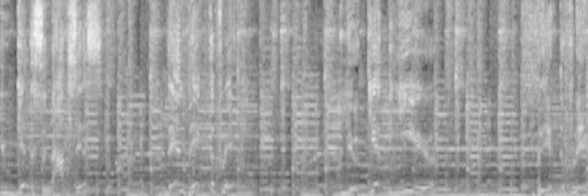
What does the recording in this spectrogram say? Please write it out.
You get the synopsis, then pick the flick. You get the year, pick the flick.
